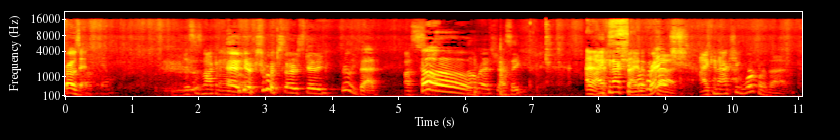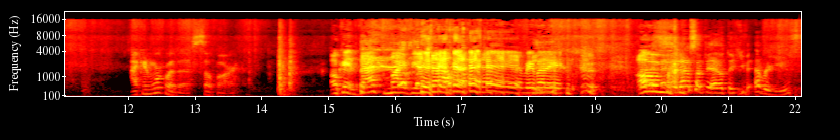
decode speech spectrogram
Frozen. This is not gonna end. And well. here's where it starts getting really bad. A salt. No Oh. ranch dressing. I can actually work with ranch. that. I can actually work with that. I can work with this so far. Okay, that might be a challenge. Hey, challenge. everybody. um. and that's something I don't think you've ever used.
